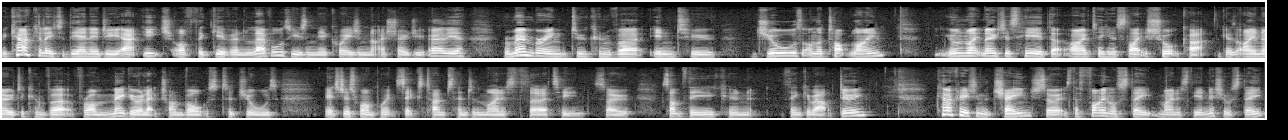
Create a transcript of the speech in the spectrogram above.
We calculated the energy at each of the given levels using the equation that I showed you earlier, remembering to convert into joules on the top line. You might notice here that I've taken a slight shortcut because I know to convert from mega electron volts to joules, it's just 1.6 times 10 to the minus 13. So something you can think about doing. Calculating the change, so it's the final state minus the initial state,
